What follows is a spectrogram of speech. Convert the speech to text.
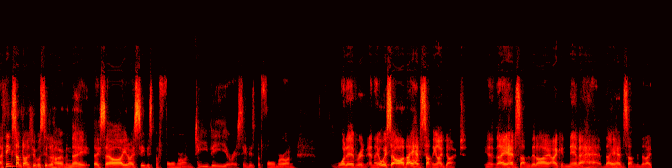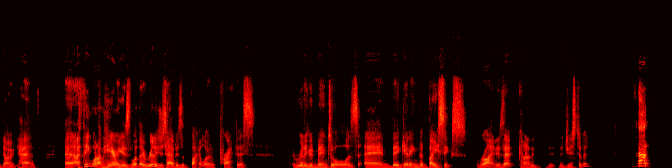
I think sometimes people sit at home and they they say, "Oh, you know, I see this performer on TV or I see this performer on whatever," and, and they always say, "Oh, they have something I don't." You know, they have something that I I can never have. They have something that I don't have. And I think what I'm hearing is what they really just have is a bucket load of practice, really good mentors, and they're getting the basics right. Is that kind of the, the, the gist of it? That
